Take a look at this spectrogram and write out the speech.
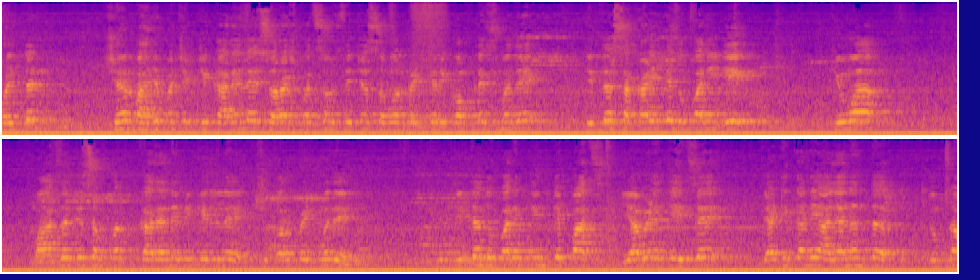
फलटण शहर भाजपचे जे कार्यालय स्वराज पतसंस्थेच्या समोर बेटकरी कॉम्प्लेक्समध्ये तिथं सकाळी ते दुपारी एक किंवा माझं जे संपर्क कार्यालय मी केलेलं आहे शुक्रपेठमध्ये तिथं दुपारी तीन ते पाच या वेळेत यायचं आहे त्या ठिकाणी आल्यानंतर तुमचा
